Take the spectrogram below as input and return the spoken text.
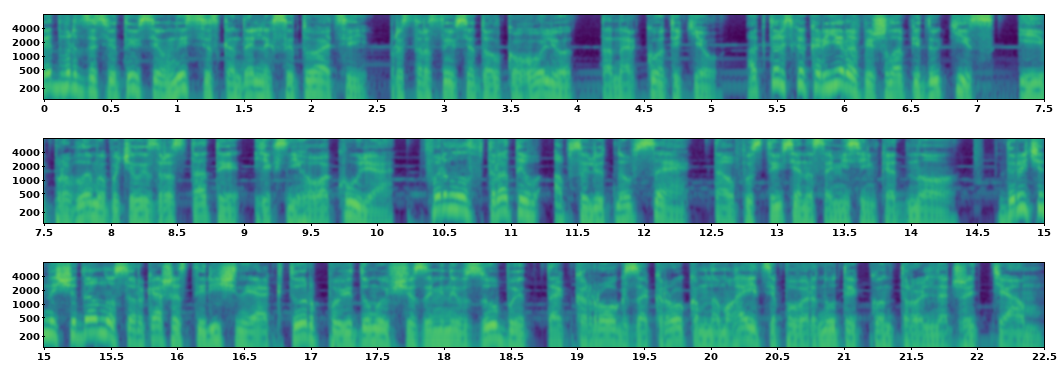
Едвард засвітився в низці скандальних ситуацій, пристрастився до алкоголю та наркотиків. Акторська кар'єра пішла під укіс, і проблеми почали зростати як снігова куля. Ферланд втратив абсолютно все та опустився на самісіньке дно. До речі, нещодавно 46-річний актор повідомив, що замінив зуби та крок за кроком намагається повернути контроль над життям.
